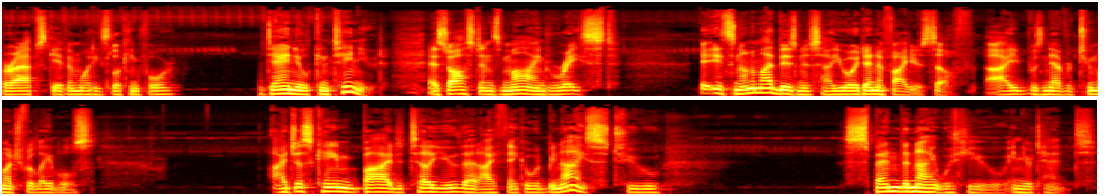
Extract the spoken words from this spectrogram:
Perhaps give him what he's looking for? Daniel continued as Austin's mind raced. It's none of my business how you identify yourself. I was never too much for labels. I just came by to tell you that I think it would be nice to spend the night with you in your tent.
